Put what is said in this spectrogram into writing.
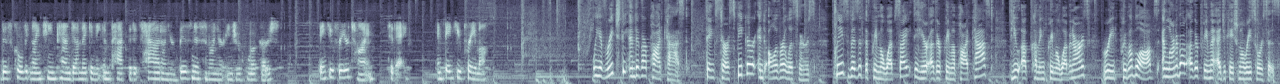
this COVID 19 pandemic and the impact that it's had on your business and on your injured workers. Thank you for your time today. And thank you, Prima. We have reached the end of our podcast. Thanks to our speaker and all of our listeners. Please visit the Prima website to hear other Prima podcasts, view upcoming Prima webinars, read Prima blogs, and learn about other Prima educational resources.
